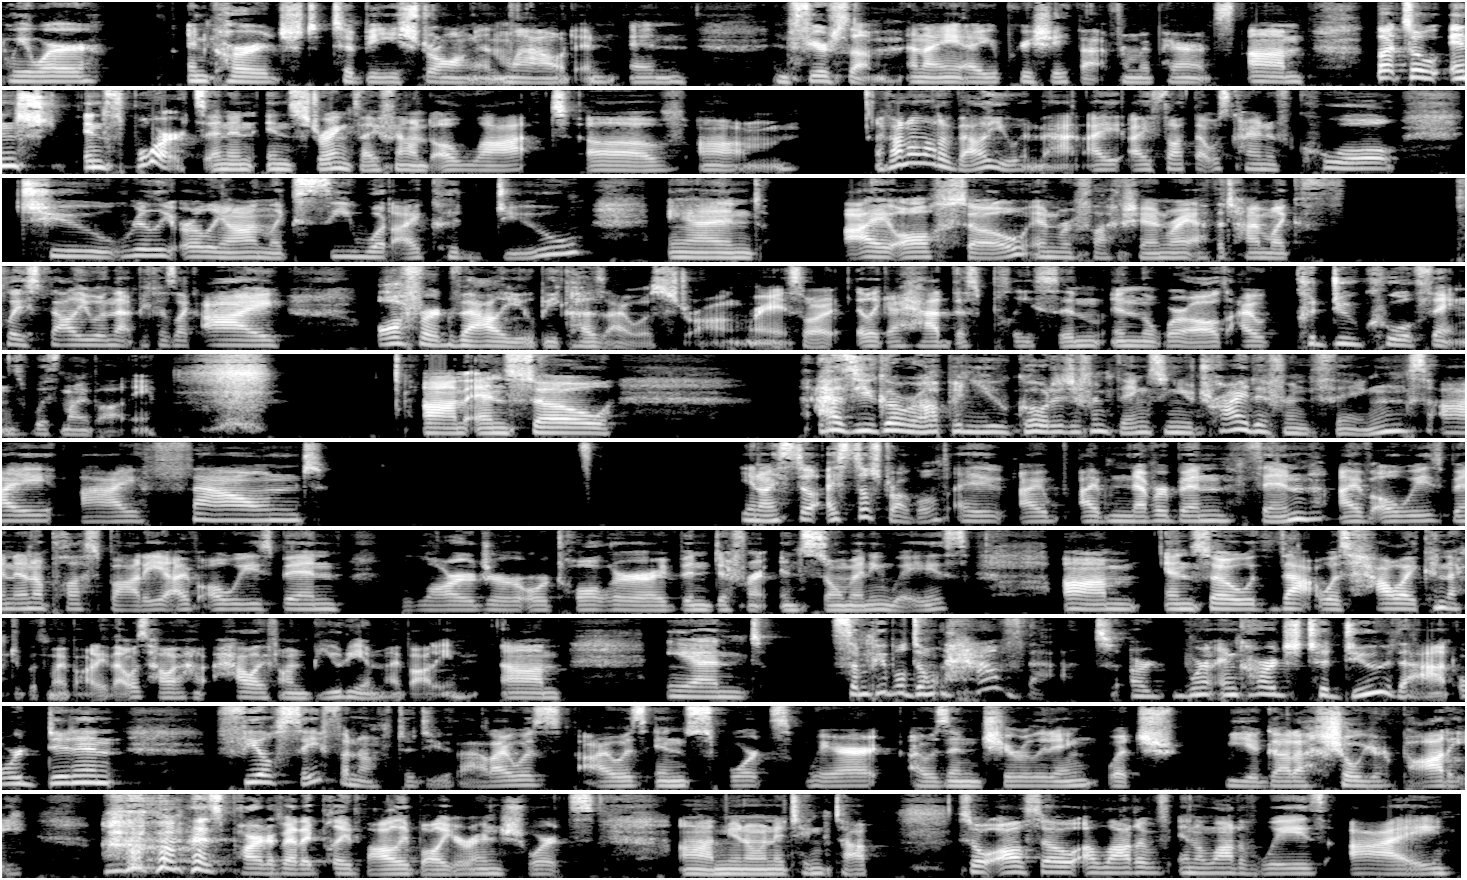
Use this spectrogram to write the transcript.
We were encouraged to be strong and loud and and and fearsome, and I, I appreciate that from my parents. Um, but so in in sports and in, in strength, I found a lot of um, I found a lot of value in that. I, I thought that was kind of cool to really early on, like see what I could do. And I also, in reflection, right at the time, like placed value in that because like I offered value because I was strong, right? So I, like I had this place in in the world. I could do cool things with my body. Um and so as you grow up and you go to different things and you try different things, I I found you know, I still I still struggled. I, I I've never been thin. I've always been in a plus body. I've always been larger or taller. I've been different in so many ways. Um, and so that was how I connected with my body. That was how I, how I found beauty in my body. Um, and some people don't have that or weren't encouraged to do that or didn't feel safe enough to do that. I was I was in sports where I was in cheerleading, which you gotta show your body as part of it. I played volleyball. You're in shorts, um, you know, in a tank top. So also a lot of, in a lot of ways, I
